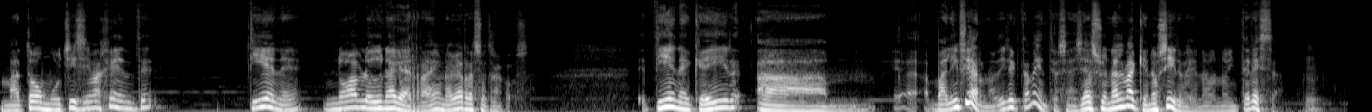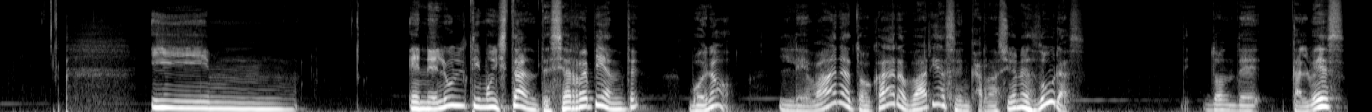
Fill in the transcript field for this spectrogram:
mató muchísima gente, tiene, no hablo de una guerra, ¿eh? una guerra es otra cosa, tiene que ir a, va al infierno directamente, o sea, ya es un alma que no sirve, no, no interesa. Mm. Y mm, en el último instante se arrepiente, bueno, le van a tocar varias encarnaciones duras, donde tal vez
